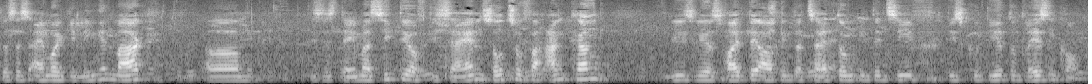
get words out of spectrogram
dass es einmal gelingen mag, ähm, dieses Thema City of Design so zu verankern, wie wir es heute auch in der Zeitung intensiv diskutiert und lesen konnten.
